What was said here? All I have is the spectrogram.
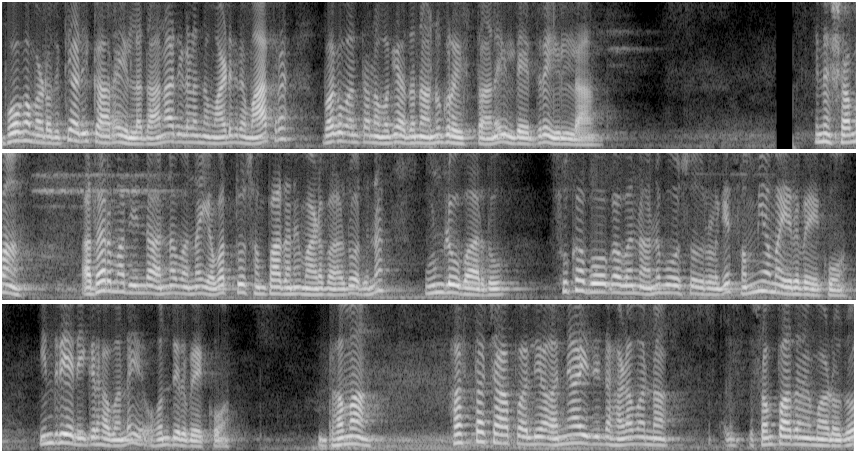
ಭೋಗ ಮಾಡೋದಕ್ಕೆ ಅಧಿಕಾರ ಇಲ್ಲ. ದಾನಾದಿಗಳನ್ನು ಮಾಡಿದರೆ ಮಾತ್ರ ಭಗವಂತ ನಮಗೆ ಅದನ್ನು ಅನುಗ್ರಹಿಸ್ತಾನೆ. ಇಲ್ಲದೇ ಇದ್ದರೆ ಇಲ್ಲ. ಇನ್ನು ಶ್ರಮ ಅಧರ್ಮದಿಂದ ಅನ್ನವನ್ನು ಯಾವತ್ತೂ ಸಂಪಾದನೆ ಮಾಡಬಾರ್ದು, ಅದನ್ನು ಉಂಡ್ಲೂಬಾರ್ದು. ಸುಖ ಭೋಗವನ್ನು ಅನುಭವಿಸೋದ್ರೊಳಗೆ ಸಂಯಮ ಇರಬೇಕು, ಇಂದ್ರಿಯ ನಿಗ್ರಹವನ್ನು ಹೊಂದಿರಬೇಕು. ಧಮ, ಹಸ್ತಚಾಪಲ್ಯ, ಅನ್ಯಾಯದಿಂದ ಹಣವನ್ನು ಸಂಪಾದನೆ ಮಾಡೋದು,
